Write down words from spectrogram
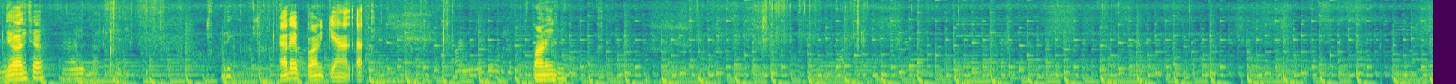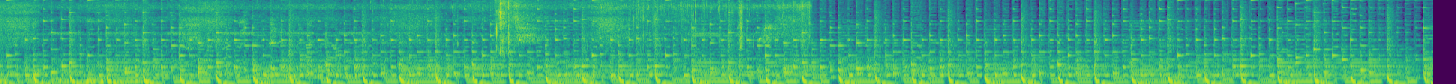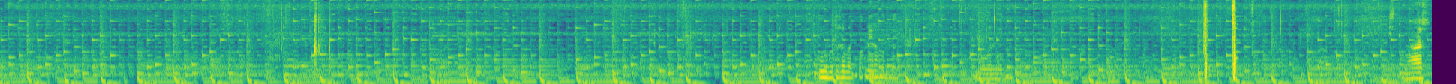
ધ્યાન છે? અરે પણ ક્યાં જાતી? પાણી Uh, tu terlambat, pakai lambat guys. Boleh. Mas.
